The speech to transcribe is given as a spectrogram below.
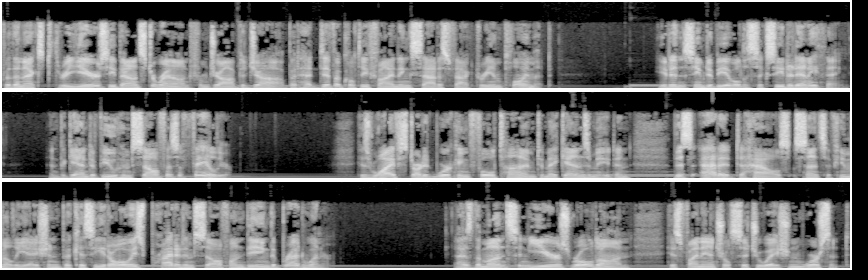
For the next three years, he bounced around from job to job, but had difficulty finding satisfactory employment. He didn't seem to be able to succeed at anything, and began to view himself as a failure. His wife started working full time to make ends meet, and this added to Hal's sense of humiliation because he had always prided himself on being the breadwinner. As the months and years rolled on, his financial situation worsened,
